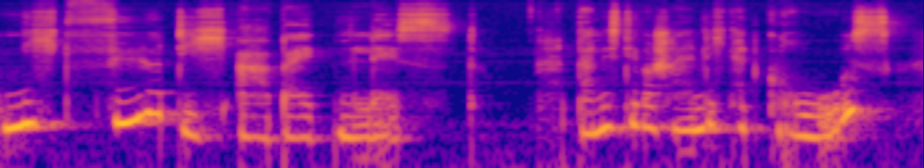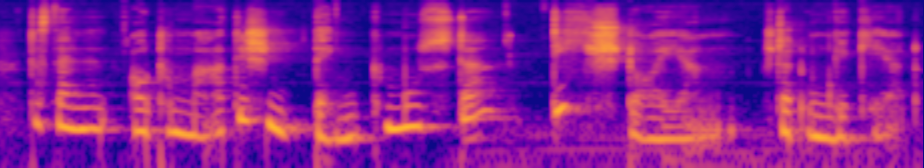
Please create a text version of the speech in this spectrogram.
nicht für dich arbeiten lässt, dann ist die Wahrscheinlichkeit groß, dass deine automatischen Denkmuster dich steuern, statt umgekehrt.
